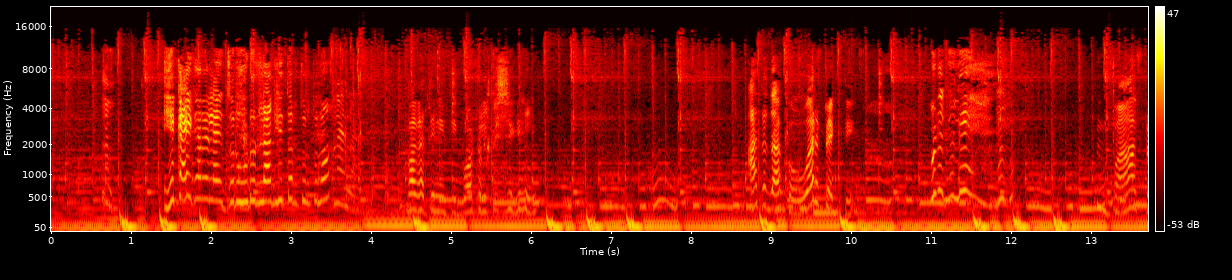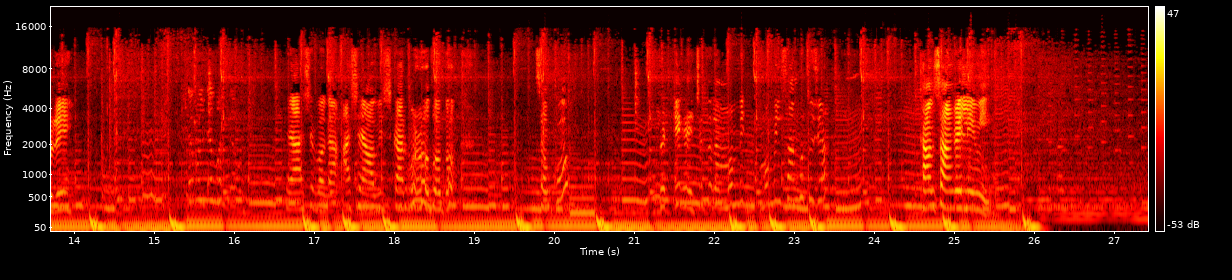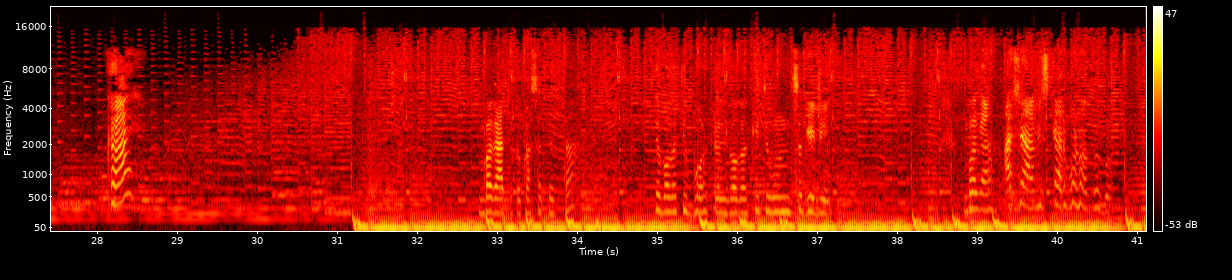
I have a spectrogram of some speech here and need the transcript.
हे काय करायला आहे? जर उडून लागली तर तू तुला? बघा तिने ती बॉटल कशी गेली आता दाखव वर फेकते कुठे गेली. बापरे. हे असे बघा असे आविष्कार बनवत होतो. संपू धक्के घ्यायचे तुला. मम्मी मम्मी सांगू तुझ्या? थांब सांगायले मी. बघा आता तो कसा फिरता. ते बघा ती बॉटल बघा किती उंच गेली. बघा असे आविष्कार बनवत होतो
